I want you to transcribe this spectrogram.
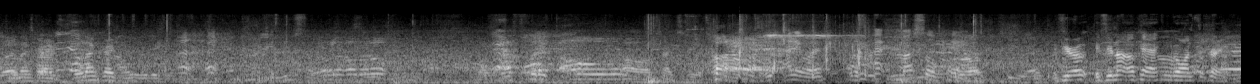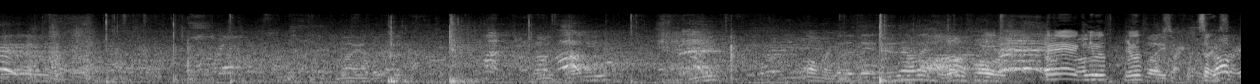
Well done, Greg. Well done, Greg. Left foot. Oh. Anyway, that muscle pain. If you're if you're not okay, I can go on for Craig. Oh Oh my god. Hey, can you move? Can you move? Sorry. Sorry, sorry.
